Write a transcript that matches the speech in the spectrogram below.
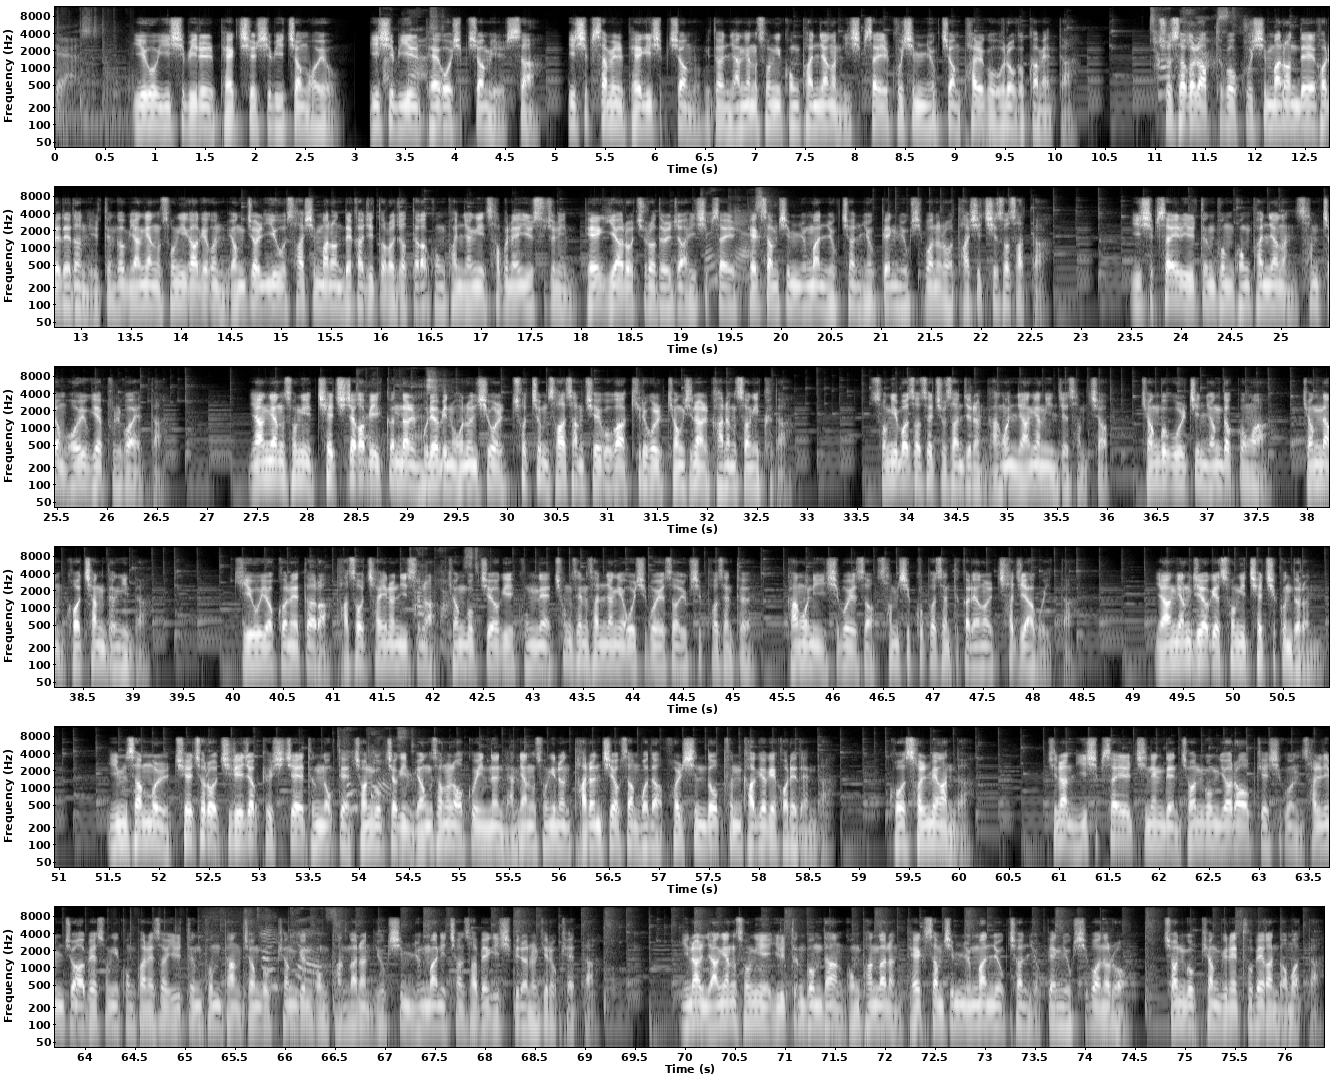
이후 21일 172.56, 22일 150.14, 23일 120.6던 양양송이 공판량은 24일 96.89으로 급감했다. 추석을 앞두고 90만원대에 거래되던 1등급 양양송이 가격은 명절 이후 40만원대까지 떨어졌다가 공판량이 4분의 1 수준인 100 이하로 줄어들자 24일 136만 6,660원으로 다시 치솟았다. 24일 1등품 공판량은 3.56에 불과했다. 양양송이 채취 작업이 끝날 무렵인 오는 10월 초쯤 사상 최고가 기록을 경신할 가능성이 크다. 송이버섯의 주산지는 강원 양양 인제 삼척, 경북 울진 영덕봉화, 경남 거창 등이다. 기후 여건에 따라 다소 차이는 있으나 경북 지역이 국내 총생산량의 55에서 60%, 강원이 25에서 39%가량을 차지하고 있다. 양양 지역의 송이 채취꾼들은 임산물 최초로 지리적 표시제에 등록돼 전국적인 명성을 얻고 있는 양양송이는 다른 지역산보다 훨씬 높은 가격에 거래된다. 고 설명한다. 지난 24일 진행된 전국 19개 시군 산림조합의 송이 공판에서 1등품당 전국 평균 공판가는 66만 2,421원을 기록했다. 이날 양양송이의 1등품당 공판가는 136만 6,660원으로 전국 평균의 2배가 넘었다.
